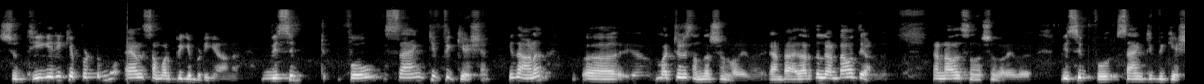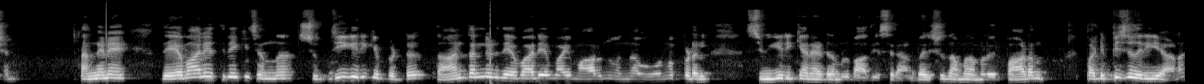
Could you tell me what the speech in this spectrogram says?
ശുദ്ധീകരിക്കപ്പെടുമ്പോൾ അയാൾ സമർപ്പിക്കപ്പെടുകയാണ്. വിസിറ്റ് ഫോർ സാങ്ക്ടിഫിക്കേഷൻ ഇതാണ് മറ്റൊരു സന്ദർശനം എന്ന് പറയുന്നത്. രണ്ടാം യഥാർത്ഥത്തിൽ രണ്ടാമത്തെയാണിത്. രണ്ടാമത്തെ സന്ദർശനം എന്ന് പറയുന്നത്. വിസിറ്റ് ഫോർ സാങ്ക്ടിഫിക്കേഷൻ അങ്ങനെ ദേവാലയത്തിലേക്ക് ചെന്ന് ശുദ്ധീകരിക്കപ്പെട്ട് താൻ തന്നെ ഒരു ദേവാലയമായി മാറുന്നു എന്ന ഓർമ്മപ്പെടൽ സ്വീകരിക്കാനായിട്ട് നമ്മൾ ബാധ്യസ്ഥരാണ്. പരിശുദ്ധ അമ്മ നമ്മളൊരു പാഠം പഠിപ്പിച്ചു തരികയാണ്.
